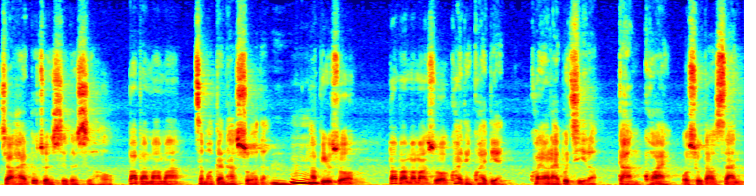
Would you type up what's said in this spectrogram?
小孩不准时的时候，爸爸妈妈怎么跟他说的？嗯嗯，啊，比如说爸爸妈妈说：“快点，快点，快要来不及了，赶快！我数到三，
